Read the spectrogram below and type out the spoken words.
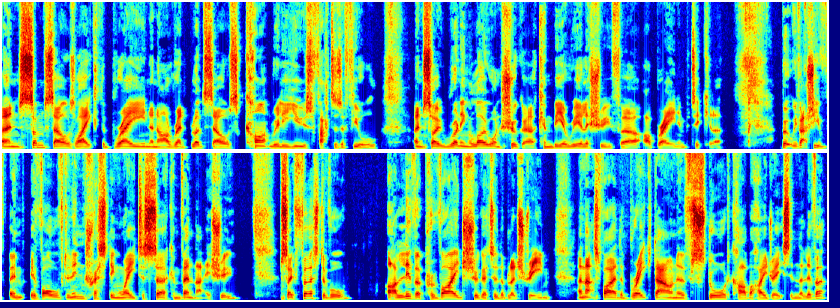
And some cells, like the brain and our red blood cells, can't really use fat as a fuel. And so running low on sugar can be a real issue for our brain in particular. But we've actually evolved an interesting way to circumvent that issue. So, first of all, our liver provides sugar to the bloodstream, and that's via the breakdown of stored carbohydrates in the liver.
